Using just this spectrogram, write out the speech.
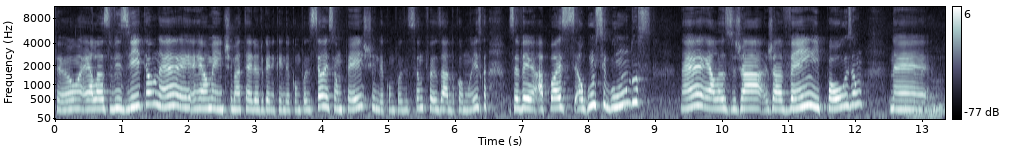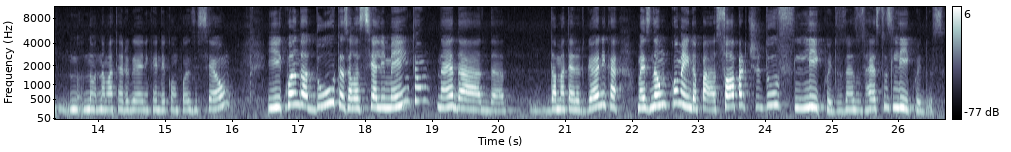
Então, elas visitam né, realmente matéria orgânica em decomposição. Esse é um peixe em decomposição que foi usado como isca. Você vê, após alguns segundos, né, elas já, já vêm e pousam né, no, na matéria orgânica em decomposição. E quando adultas, elas se alimentam né, da, da, da matéria orgânica, mas não comendo, só a partir dos líquidos, né, dos restos líquidos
